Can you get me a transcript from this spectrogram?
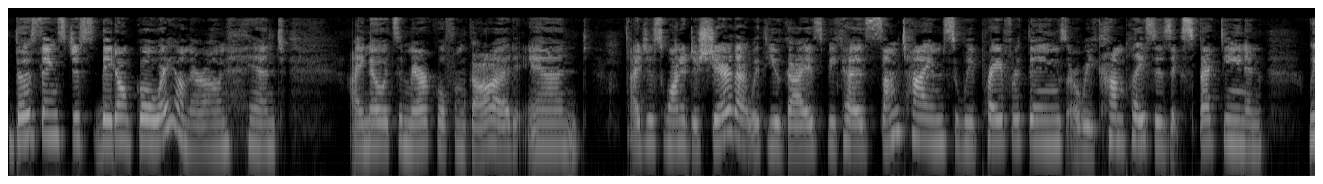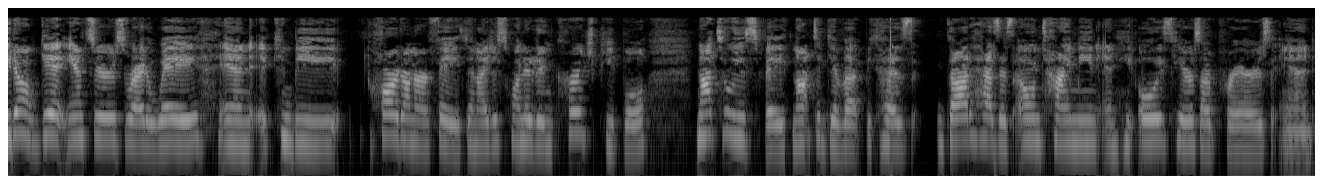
those things just they don't go away on their own. And i know it's a miracle from god. And I just wanted to share that with you guys because sometimes we pray for things or we come places expecting and we don't get answers right away. And it can be hard on our faith. And I just wanted to encourage people not to lose faith, not to give up because God has his own timing and he always hears our prayers and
